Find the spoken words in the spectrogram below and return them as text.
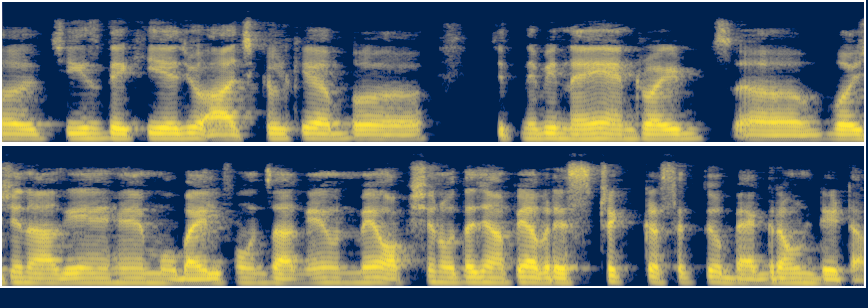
uh, चीज़ देखी है जो आजकल के अब uh, जितने भी नए एंड्रॉइड वर्जन आ गए हैं मोबाइल फोन्स आ गए हैं उनमें ऑप्शन होता है जहाँ पे आप रेस्ट्रिक्ट कर सकते हो बैकग्राउंड डेटा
